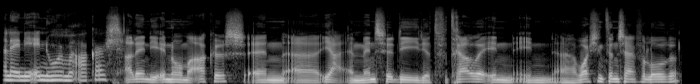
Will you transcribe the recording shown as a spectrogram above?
Alleen die enorme akkers. Alleen die enorme akkers. En, ja, en mensen die het vertrouwen in, in Washington zijn verloren.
